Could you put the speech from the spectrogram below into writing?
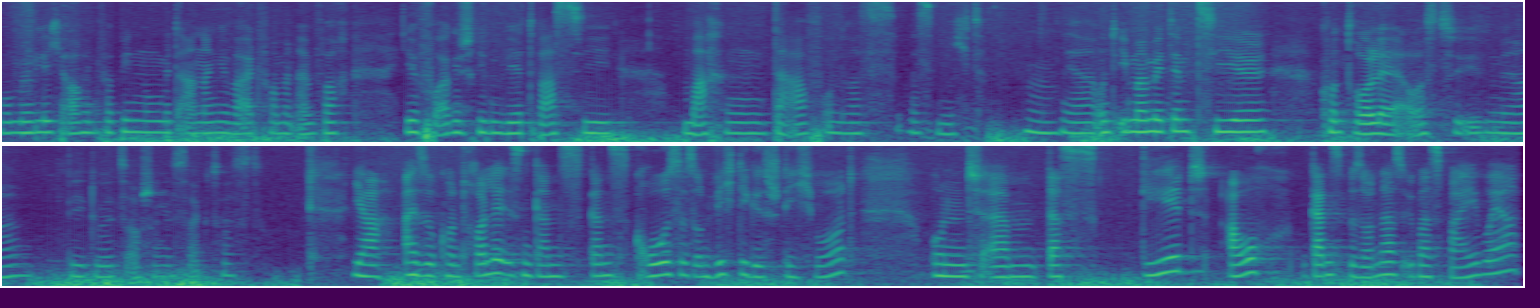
womöglich auch in Verbindung mit anderen Gewaltformen einfach ihr vorgeschrieben wird, was sie machen darf und was, was nicht. Hm. Ja, und immer mit dem Ziel, Kontrolle auszuüben, ja, wie du jetzt auch schon gesagt hast. Ja, also Kontrolle ist ein ganz, ganz großes und wichtiges Stichwort. Und ähm, das geht auch ganz besonders über Spyware,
